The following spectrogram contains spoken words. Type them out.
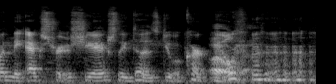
No, in the extras, she actually does do a cartwheel. Oh, yeah.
